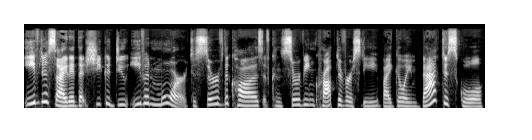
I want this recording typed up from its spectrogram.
Eve decided that she could do even more to serve the cause of conserving crop diversity by going back to school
